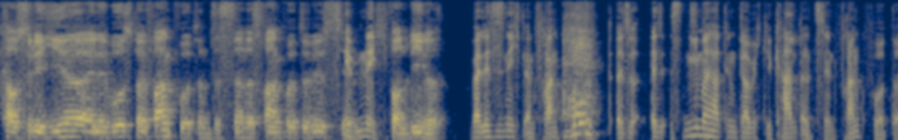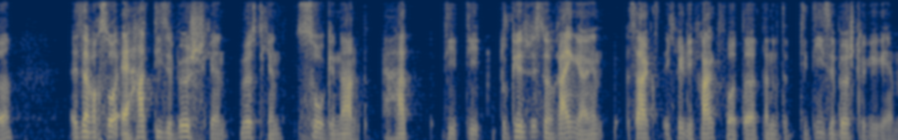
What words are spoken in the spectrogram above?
kaufst du dir hier eine Wurst bei Frankfurt und das ist dann das Frankfurter Würstchen Eben nicht. von Wiener. Weil es ist nicht ein Frankfurter. Also es ist, niemand hat ihn, glaube ich, gekannt als den Frankfurter. Es ist einfach so, er hat diese Würstchen, Würstchen so genannt. Er hat die, die, du gehst bist doch reingegangen, sagst, ich will die Frankfurter, dann hat er dir diese Würstel gegeben.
